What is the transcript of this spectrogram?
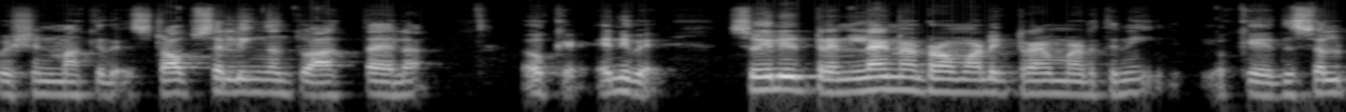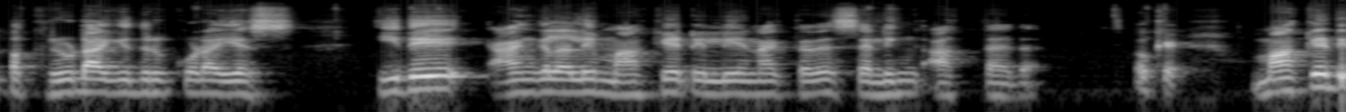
ಕ್ವೆಶನ್ ಮಾರ್ಕ್ ಇದೆ. ಸ್ಟಾಪ್ ಸೆಲ್ಲಿಂಗ್ ಅಂತೂ ಆಗ್ತಾ ಇಲ್ಲ. ಓಕೆ ಎನಿವೆ ಸೊ ಇಲ್ಲಿ ಟ್ರೆಂಡ್ ಲೈನ್ ಡ್ರಾ ಮಾಡಿ ಟ್ರೈ ಮಾಡ್ತೀನಿ. ಓಕೆ ಇದು ಸ್ವಲ್ಪ ಕ್ರೂಡ್ ಆಗಿದ್ರೂ ಕೂಡ ಎಸ್ ಇದೇ ಆ್ಯಂಗಲಲ್ಲಿ ಮಾರ್ಕೆಟ್ ಇಲ್ಲಿ ಏನಾಗ್ತದೆ ಸೆಲ್ಲಿಂಗ್ ಆಗ್ತಾ ಇದೆ. ಓಕೆ ಮಾರ್ಕೆಟ್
